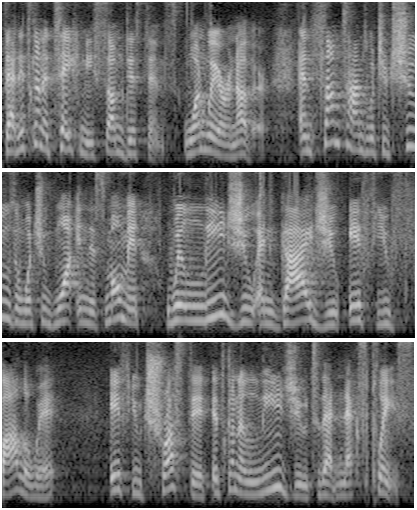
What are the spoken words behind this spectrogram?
that it's going to take me some distance, one way or another. And sometimes what you choose and what you want in this moment will lead you and guide you if you follow it. If you trust it, it's going to lead you to that next place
